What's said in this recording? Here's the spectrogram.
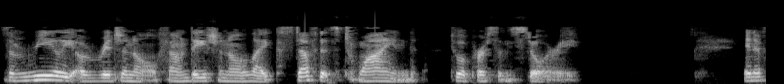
Some really original, foundational, like stuff that's twined to a person's story. And if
